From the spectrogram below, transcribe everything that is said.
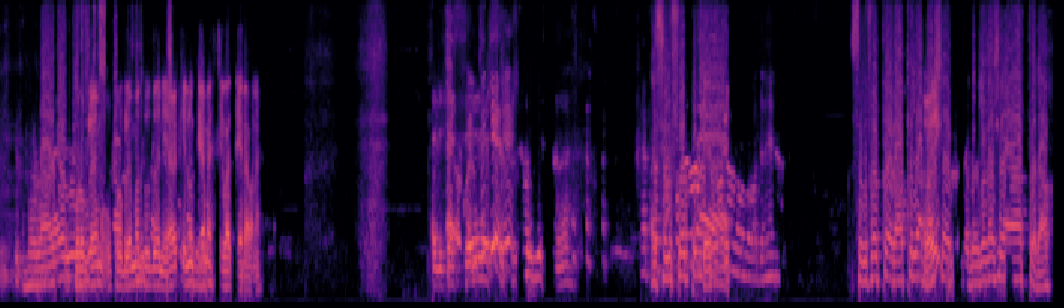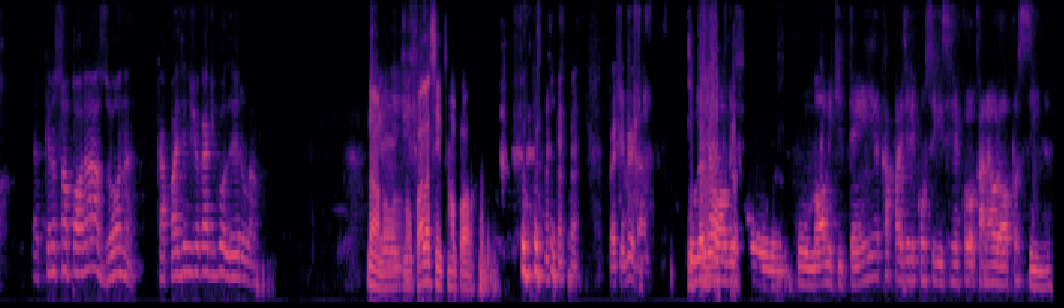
O problema, o problema do Daniel é que ele não quer mais ser lateral, né? Ele quer é, ser ele querer. né? É se ele for pra... Se ele for pra Europa, ele abaixa a dele e vai jogar lateral. É porque no São Paulo é uma zona. Capaz de ele jogar de goleiro lá. Não, não, é, não fala assim de São Paulo. Porque é verdade. O Daniel Alves, com, com, o nome que tem, é capaz de ele conseguir se recolocar na Europa, sim, né?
